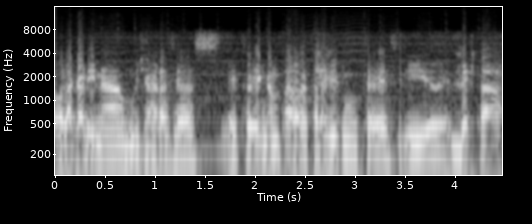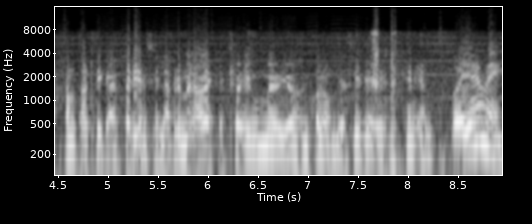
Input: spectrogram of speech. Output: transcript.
Hola Karina, muchas gracias. Estoy encantado de estar aquí con ustedes y de, esta fantástica experiencia. Es la primera vez que estoy en un medio en Colombia, así que genial. Óyeme,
